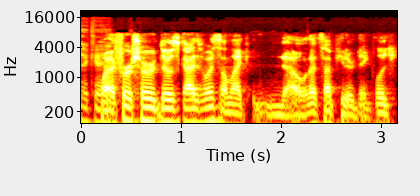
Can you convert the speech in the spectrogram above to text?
Okay. When I first heard those guys' voices, I'm like, no, that's not Peter Dinklage.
